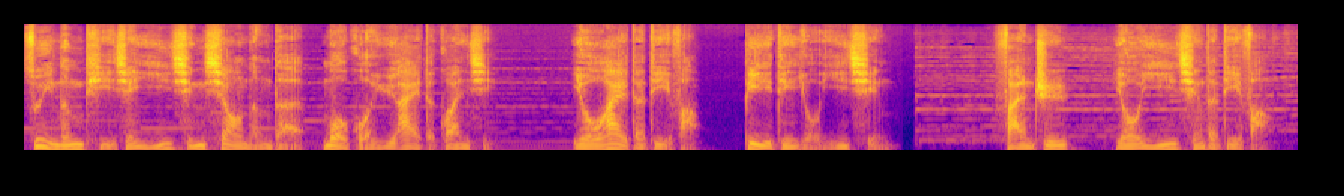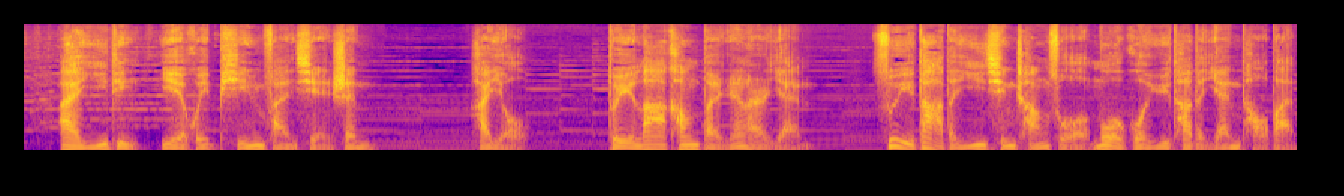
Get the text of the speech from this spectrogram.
最能体现移情效能的，莫过于爱的关系。有爱的地方，必定有移情；反之，有移情的地方，爱一定也会频繁现身。还有，对拉康本人而言，最大的移情场所莫过于他的研讨班。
